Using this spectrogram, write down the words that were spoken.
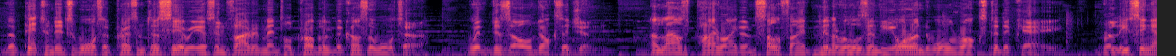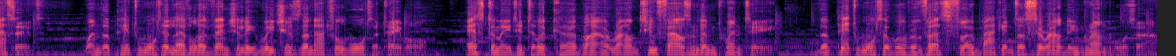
The pit and its water present a serious environmental problem because the water, with dissolved oxygen, allows pyrite and sulfide minerals in the ore and wall rocks to decay, releasing acid. When the pit water level eventually reaches the natural water table, estimated to occur by around 2020. The pit water will reverse flow back into surrounding groundwater,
